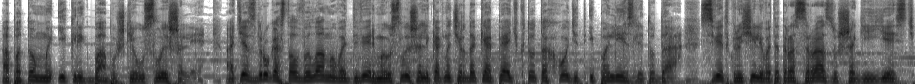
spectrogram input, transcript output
А потом мы и крик бабушки услышали. Отец друга стал выламывать дверь, мы услышали, как на чердаке опять кто-то ходит и полезли туда. Свет включили в этот раз сразу, шаги есть,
